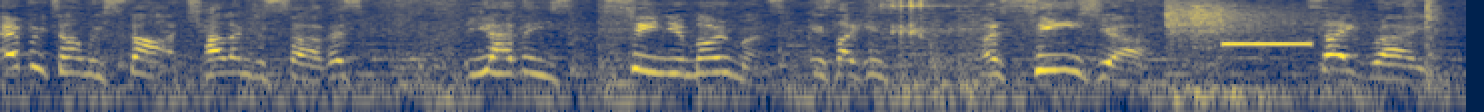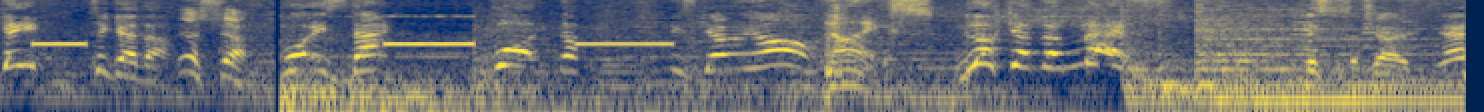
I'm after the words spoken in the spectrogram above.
Every time we start a challenger service, you have these senior moments. It's like it's a seizure. Sake, Ray. Get your together. Yes, sir. What is that? What the is going on? Nice. Look at the mess! This is a joke, yeah?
